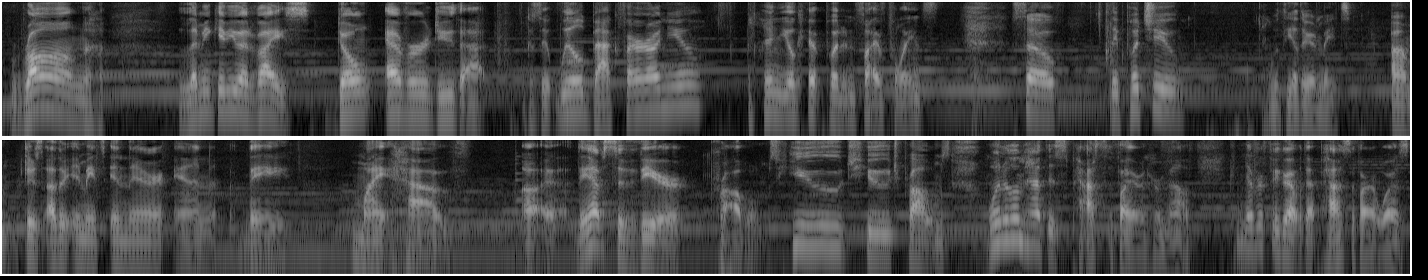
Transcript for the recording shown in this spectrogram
Wrong. Let me give you advice. Don't ever do that because it will backfire on you and you'll get put in five points. So they put you with the other inmates. Um, there's other inmates in there, and they might have uh, they have severe problems, huge, huge problems. One of them had this pacifier in her mouth. Could never figure out what that pacifier was,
